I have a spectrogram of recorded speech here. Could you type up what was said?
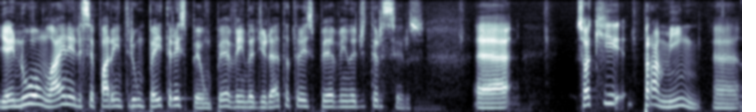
E aí no online ele separa entre 1P e 3P. 1P é venda direta, 3P é venda de terceiros. É, só que, para mim, é,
